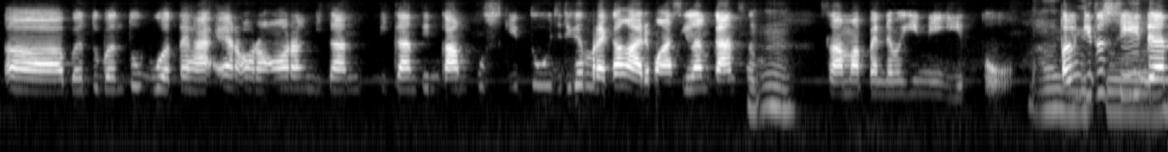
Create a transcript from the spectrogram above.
eh, bantu-bantu buat THR orang-orang di, kan- di kantin kampus gitu. Jadi kan mereka nggak ada penghasilan kan se- Mm-mm. Selama pandemi ini gitu. Oh, Paling gitu. sih dan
